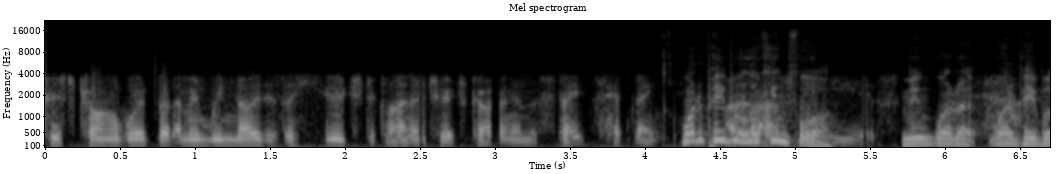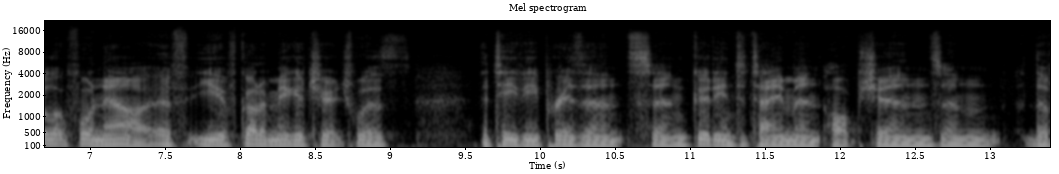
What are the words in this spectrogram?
too strong a word, but I mean, we know there's a huge decline in church going in the States happening. What are people looking for? years. I mean, what are, what do people look for now? If you've got a mega church with a TV presence and good entertainment options and the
